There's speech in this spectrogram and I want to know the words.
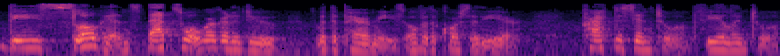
these slogans, that's what we're going to do with the paramis over the course of the year. Practice into them, feel into them.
